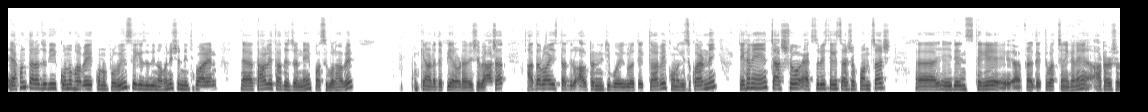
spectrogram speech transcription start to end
এখন তারা যদি কোনোভাবে কোনো প্রভিন্স থেকে যদি নমিনেশন নিতে পারেন তাহলে তাদের জন্য পসিবল হবে কানাডাতে পিয়ার ওঠার হিসেবে আসার। আদারওয়াইজ তাদের অল্টারনেটিভ বইগুলো দেখতে হবে, কোনো কিছু করার নেই। এখানে চারশো একচল্লিশ থেকে চারশো পঞ্চাশ এই রেঞ্জ থেকে আপনারা দেখতে পাচ্ছেন এখানে আঠারোশো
